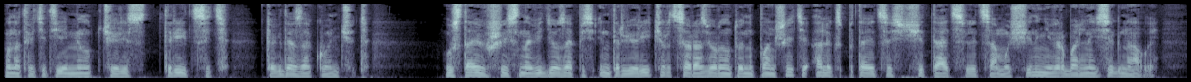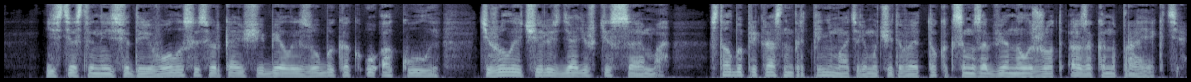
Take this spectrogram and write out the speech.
Он ответит ей минут через тридцать, когда закончит. Уставившись на видеозапись интервью Ричардса, развернутую на планшете, Алекс пытается считать с лица мужчины невербальные сигналы — Естественные седые волосы, сверкающие белые зубы, как у акулы, тяжелая челюсть дядюшки Сэма. Стал бы прекрасным предпринимателем, учитывая то, как самозабвенно лжет о законопроекте.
